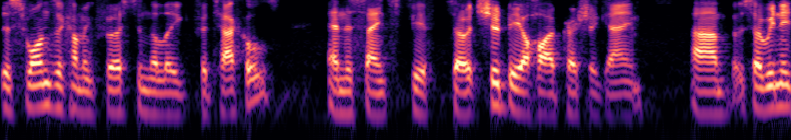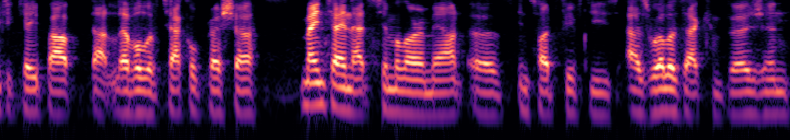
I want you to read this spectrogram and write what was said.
the Swans are coming first in the league for tackles, and the Saints fifth. So it should be a high pressure game. Um, so we need to keep up that level of tackle pressure, maintain that similar amount of inside 50s, as well as that conversion,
